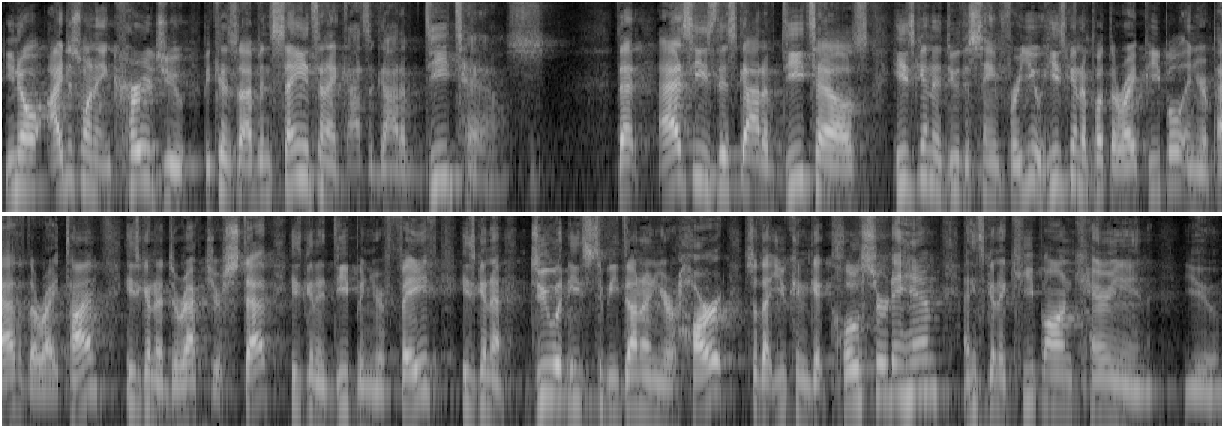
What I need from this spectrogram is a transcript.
you know, I just want to encourage you because I've been saying tonight, God's a God of details. That as he's this God of details, he's going to do the same for you. He's going to put the right people in your path at the right time. He's going to direct your step. He's going to deepen your faith. He's going to do what needs to be done in your heart so that you can get closer to him. And he's going to keep on carrying you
